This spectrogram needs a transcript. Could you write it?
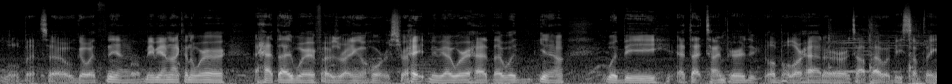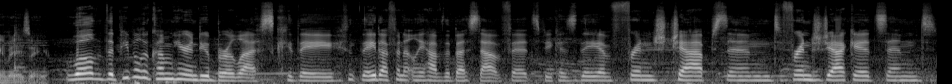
a little bit. So go with you know maybe I'm not going to wear a hat that I'd wear if I was riding a horse, right? Maybe I wear a hat that would you know would be at that time period a bowler hat or a top hat would be something amazing. Well, the people who come here and do burlesque, they they definitely have the best outfits because they have fringe chaps and fringe jackets, and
